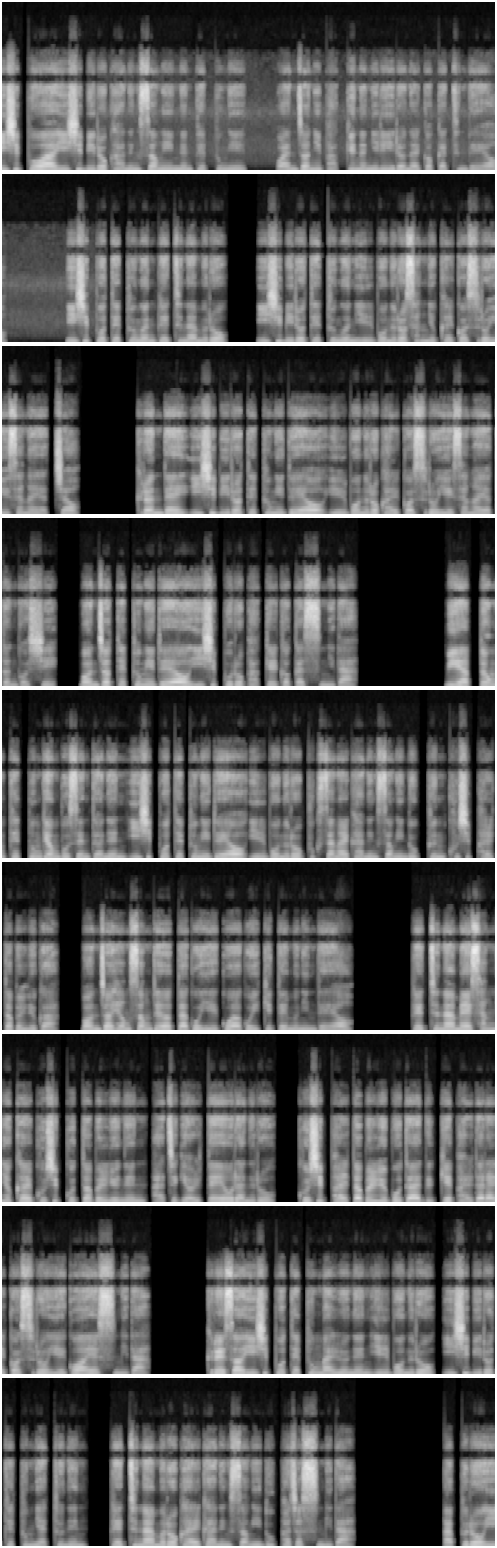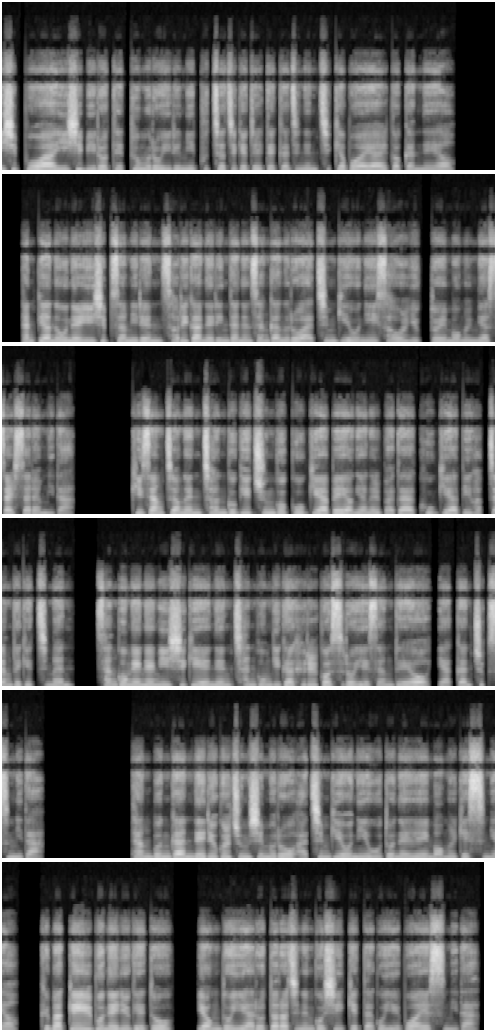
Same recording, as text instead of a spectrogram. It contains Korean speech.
20호와 21호 가능성이 있는 태풍이 완전히 바뀌는 일이 일어날 것 같은데요. 20호 태풍은 베트남으로, 21호 태풍은 일본으로 상륙할 것으로 예상하였죠. 그런데 21호 태풍이 되어 일본으로 갈 것으로 예상하였던 것이 먼저 태풍이 되어 20호로 바뀔 것 같습니다. 미합동 태풍경보센터는 20호 태풍이 되어 일본으로 북상할 가능성이 높은 98W가 먼저 형성되었다고 예고하고 있기 때문인데요. 베트남에 상륙할 99W는 아직 열대어란으로 98W보다 늦게 발달할 것으로 예고하였습니다. 그래서 20호 태풍 말로는 일본으로 21호 태풍 야토는 베트남으로 갈 가능성이 높아졌습니다. 앞으로 20호와 21호 태풍으로 이름이 붙여지게 될 때까지는 지켜보아야 할 것 같네요. 한편 오늘 23일은 서리가 내린다는 상강으로 아침 기온이 서울 6도에 머물며 쌀쌀합니다. 기상청은 전국이 중국 고기압의 영향을 받아 고기압이 확장되겠지만 상공에는 이 시기에는 찬 공기가 흐를 것으로 예상되어 약간 춥습니다. 당분간 내륙을 중심으로 아침 기온이 5도 내외에 머물겠으며 그 밖의 일부 내륙에도 0도 이하로 떨어지는 곳이 있겠다고 예보하였습니다.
